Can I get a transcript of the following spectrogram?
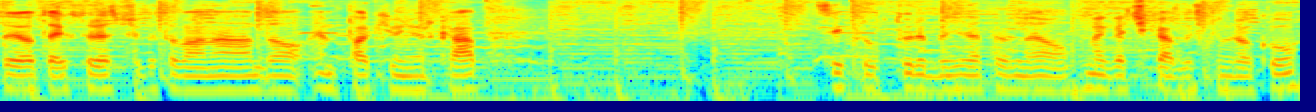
Toyota, która jest przygotowana do MPAC Junior Cup. Cyklu, który będzie na pewno mega ciekawy w tym roku.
